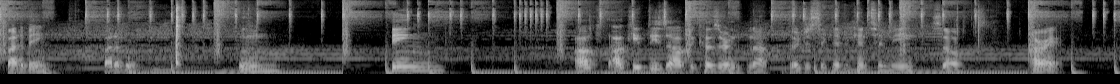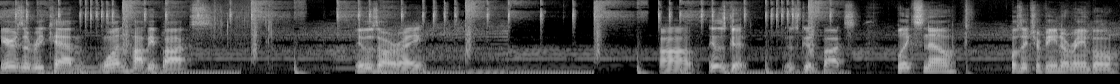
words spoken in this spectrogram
Bada bing, bada boom, boom, bing. I'll I'll keep these out because they're not they're just significant to me. So, all right. Here's a recap. One hobby box. It was all right. Uh, it was good. It was a good box. Blake Snell, Jose Trevino, Rainbow,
